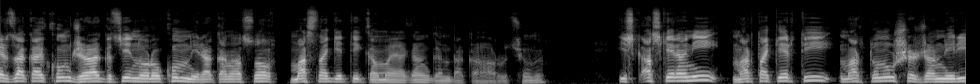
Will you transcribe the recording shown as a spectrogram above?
մերձակայքում ջրագծի նորոգումն իրականացնող մասնագետի կամայական գնդակահարությունը, Իսկ Ասկերանի Մարտակերտի Մարտունու շրջանների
